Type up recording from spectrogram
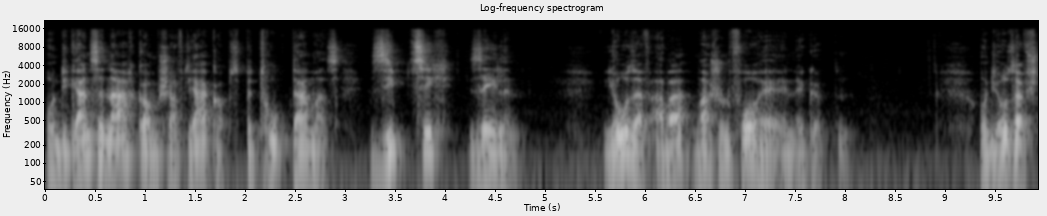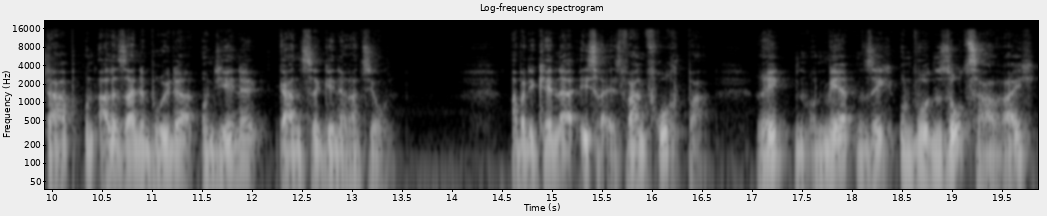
Und die ganze Nachkommenschaft Jakobs betrug damals 70 Seelen. Josef aber war schon vorher in Ägypten. Und Josef starb und alle seine Brüder und jene ganze Generation. Aber die Kinder Israels waren fruchtbar, regten und mehrten sich und wurden so zahlreich,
